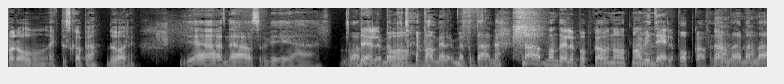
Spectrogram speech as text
forhold, ekteskap, ja, du var i. Ja, det er altså vi uh, hva, mener på... med, hva, mener du med moderne? Nei, At man deler på oppgavene og at man Ja, vi deler på oppgavene, ja, men, ja.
